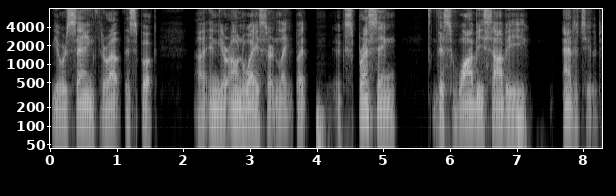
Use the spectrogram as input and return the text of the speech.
you were saying throughout this book, uh, in your own way, certainly, but expressing this wabi sabi attitude.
